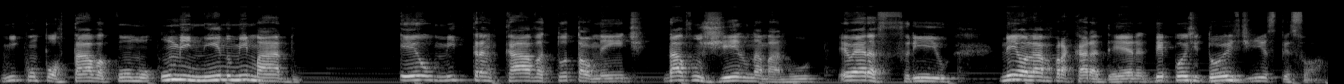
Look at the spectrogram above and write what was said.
me comportava como um menino mimado. Eu me trancava totalmente, dava um gelo na Manu, eu era frio, nem olhava para a cara dela. Depois de dois dias, pessoal,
